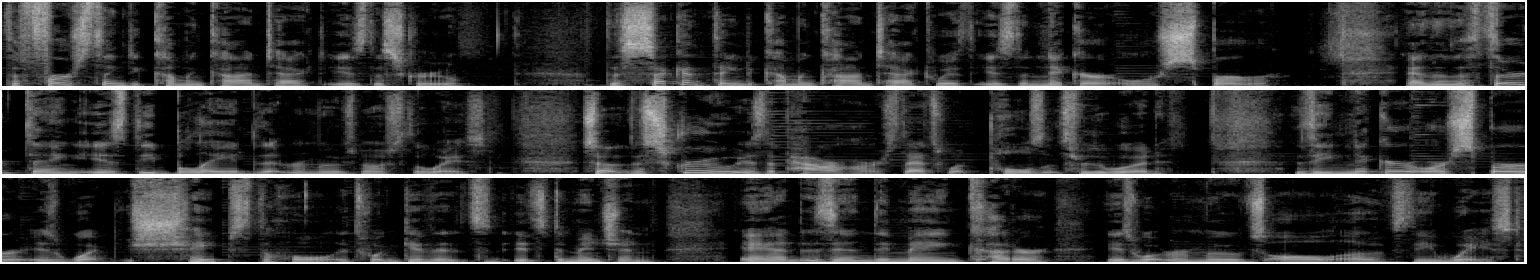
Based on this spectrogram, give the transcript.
the first thing to come in contact is the screw. The second thing to come in contact with is the nicker or spur. And then the third thing is the blade that removes most of the waste. So the screw is the power horse. That's what pulls it through the wood. The nicker or spur is what shapes the hole. It's what gives it its, its dimension. And then the main cutter is what removes all of the waste.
